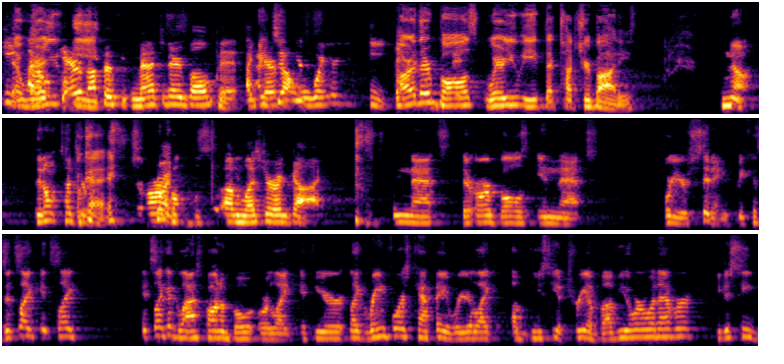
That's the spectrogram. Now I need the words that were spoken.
eat. Yeah, I don't you care about this imaginary ball pit. I care take about your- where you eat. Are there balls where you eat that touch your body? No, they don't touch. Okay. Your, there are Right. balls Unless you're a guy. in that. There are balls in that where you're sitting because it's like it's like it's like a glass bottom boat or like if you're like rainforest cafe where you're like a, you see a tree above you or whatever you just see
